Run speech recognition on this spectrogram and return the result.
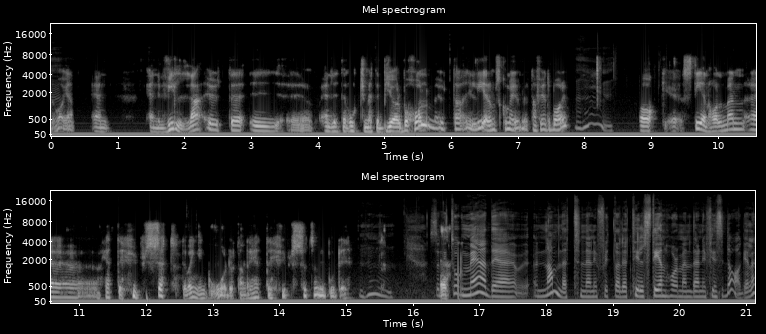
Det var en, en, en villa ute i eh, en liten ort som heter Björboholm utan, i Lerums kommun utanför Göteborg. Mm. Och eh, Stenholmen eh, hette huset. Det var ingen gård utan det hette huset som vi bodde i. Mm. Så ni tog med det namnet när ni flyttade till Stenholmen där ni finns idag, eller?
